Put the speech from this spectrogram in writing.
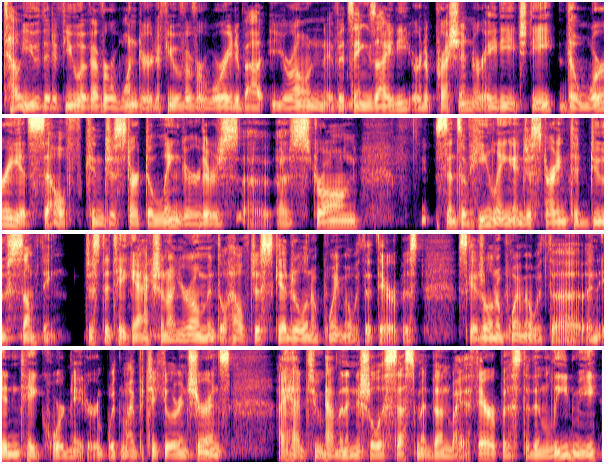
tell you that if you have ever wondered, if you have ever worried about your own, if it's anxiety or depression or ADHD, the worry itself can just start to linger. There's a, a strong sense of healing and just starting to do something just to take action on your own mental health, just schedule an appointment with a therapist, schedule an appointment with a, uh, an intake coordinator. With my particular insurance, I had to have an initial assessment done by a therapist to then lead me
